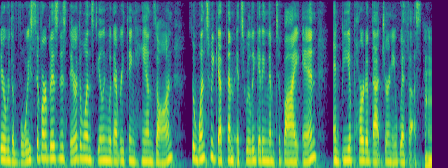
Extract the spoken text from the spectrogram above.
They're the voice of our business. They're the ones dealing with everything hands on. So once we get them, it's really getting them to buy in and be a part of that journey with us. Mm-hmm.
